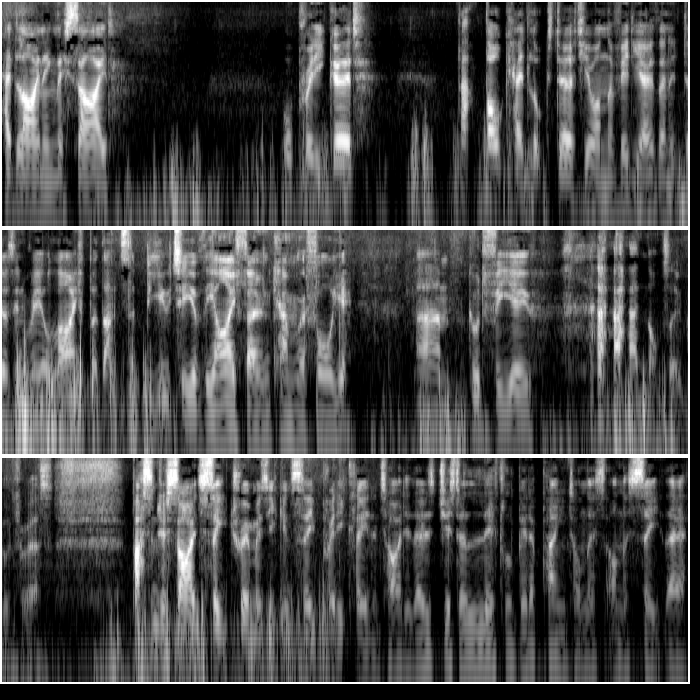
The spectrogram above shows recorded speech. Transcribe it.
Headlining this side, all pretty good. That bulkhead looks dirtier on the video than it does in real life, but that's the beauty of the iPhone camera for you. Um, good for you, not so good for us. Passenger side seat trim, as you can see, pretty clean and tidy. There's just a little bit of paint on this on the seat there.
